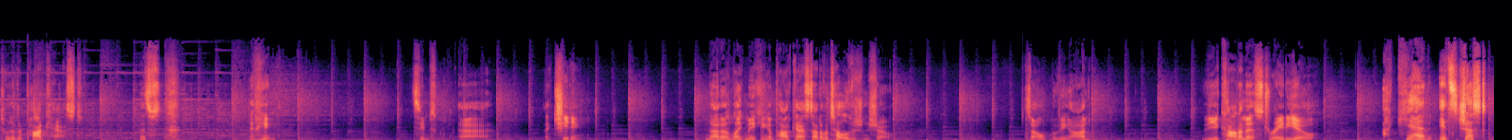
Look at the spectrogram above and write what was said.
to another podcast. That's. I mean, it seems uh, like cheating. Not unlike making a podcast out of a television show. So, moving on. The Economist Radio. Again, it's just,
